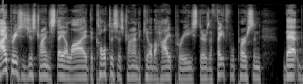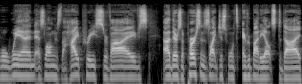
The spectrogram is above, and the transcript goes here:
high priest is just trying to stay alive the cultist is trying to kill the high priest there's a faithful person that will win as long as the high priest survives uh, there's a person who's like just wants everybody else to die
